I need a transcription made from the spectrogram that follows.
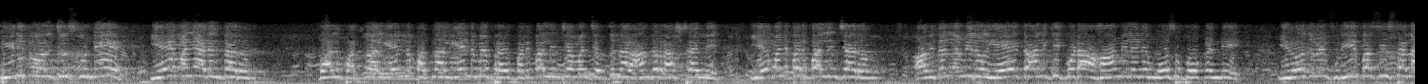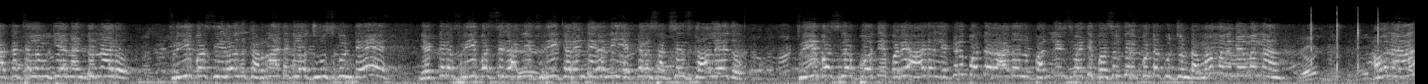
టీడీపీ వాళ్ళు చూసుకుంటే ఏమని అడుగుతారు? వాళ్ళు పద్నాలుగేళ్ళు పద్నాలుగేళ్ళు మేము పరి- పరిపాలించామని చెప్తున్నారు ఆంధ్ర రాష్ట్రాన్ని. ఏమని పరిపాలించారు? ఆ విధంగా మీరు ఏ దానికి కూడా హామీలని మోసపోకండి. ఈ రోజు మేము ఫ్రీ బస్ ఇస్తాను అక్క చెల్లెంకి అని అంటున్నాడు. ఫ్రీ బస్ ఈ రోజు కర్ణాటకలో చూసుకుంటే ఎక్కడ ఫ్రీ బస్సు కానీ ఫ్రీ కరెంట్ కానీ ఎక్కడ సక్సెస్ కాలేదు. ఫ్రీ బస్లో పోతే మరి ఆడోళ్ళు ఎక్కడ పోతారు ఆడోళ్ళు? పనులు పెట్టి బస్సులు తిరుగుకుంటా కూర్చుంటామా మనం ఏమన్నా? అవునా?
